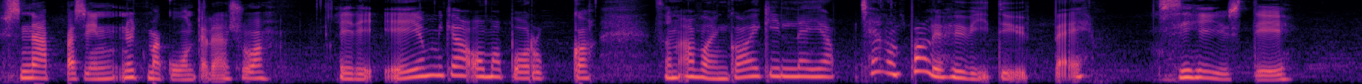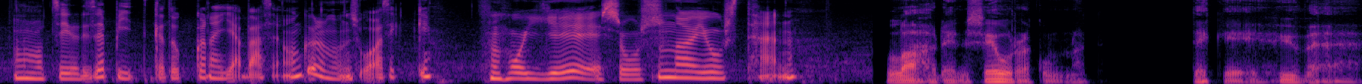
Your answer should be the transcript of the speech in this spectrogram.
Snappasin. Nyt mä kuuntelen sua. Eli ei ole mikään oma porukka. Se on avoin kaikille ja siellä on paljon hyviä tyyppejä. Siisti. No, mutta silti se pitkätukkana jäbä, se on kyllä mun suosikki. Voi Jeesus. No just hän. Lahden seurakunnat tekee hyvää.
